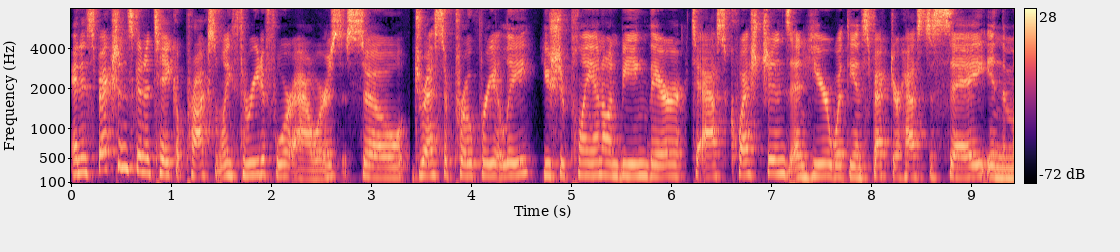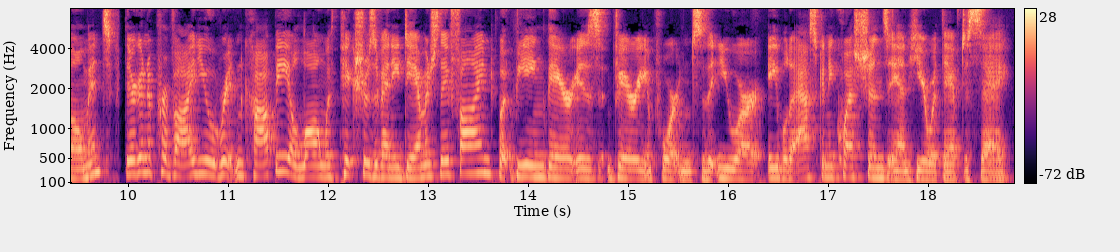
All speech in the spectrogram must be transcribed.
An inspection is going to take approximately three to four hours, so dress appropriately. You should plan on being there to ask questions and hear what the inspector has to say in the moment. They're going to provide you a written copy along with pictures of any damage they find, but being there is very important so that you are able to ask any questions and hear what they have to say.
